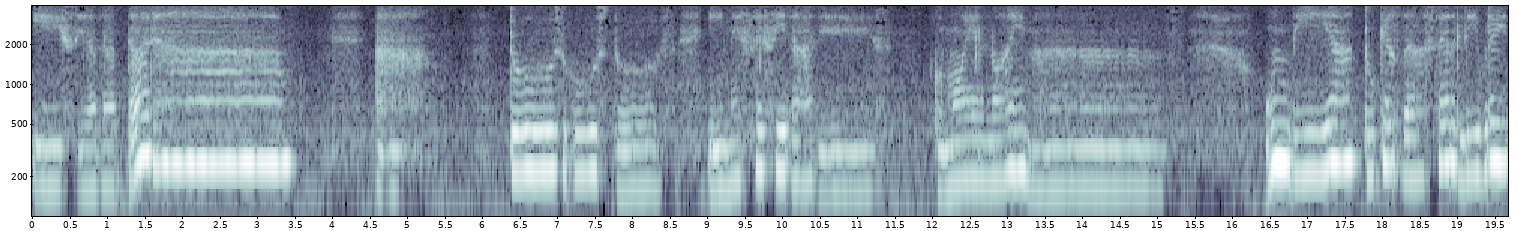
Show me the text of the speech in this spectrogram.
y se adaptará a tus gustos y necesidades como él no hay más. Un día tú querrás ser libre y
